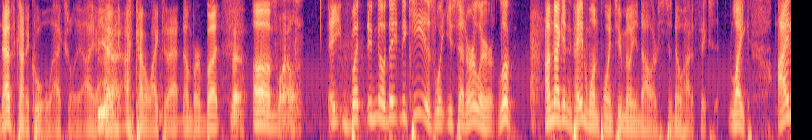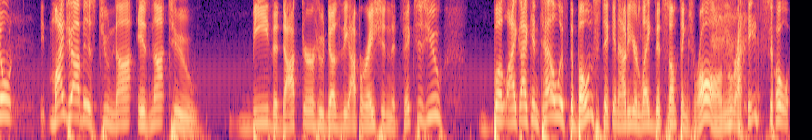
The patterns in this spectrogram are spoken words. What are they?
that's kind of cool, actually. I, yeah. I, I kind of liked that number, but that, um, wild. Eh, but no, the the key is what you said earlier. Look, I'm not getting paid 1.2 million dollars to know how to fix it. Like, I don't. My job is to not is not to be the doctor who does the operation that fixes you but like I can tell if the bone's sticking out of your leg that something's wrong, right? So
